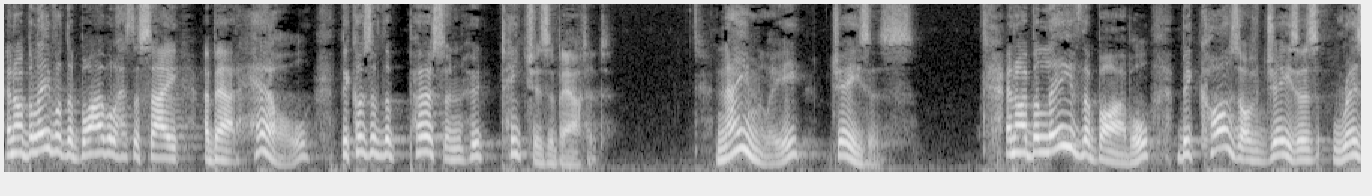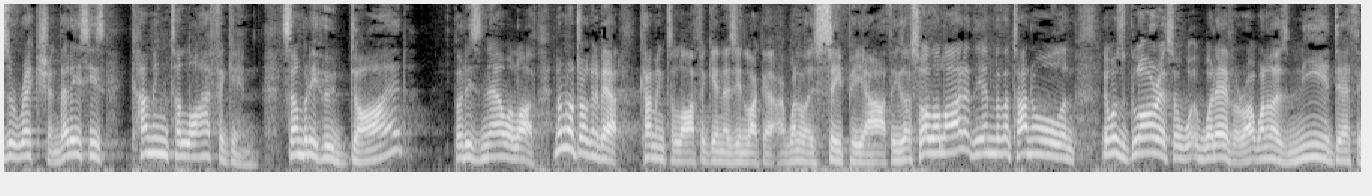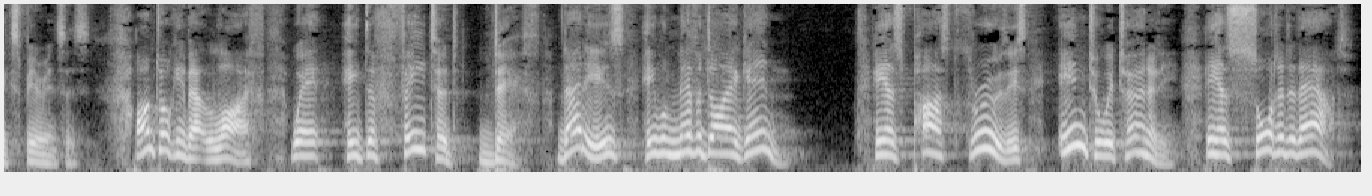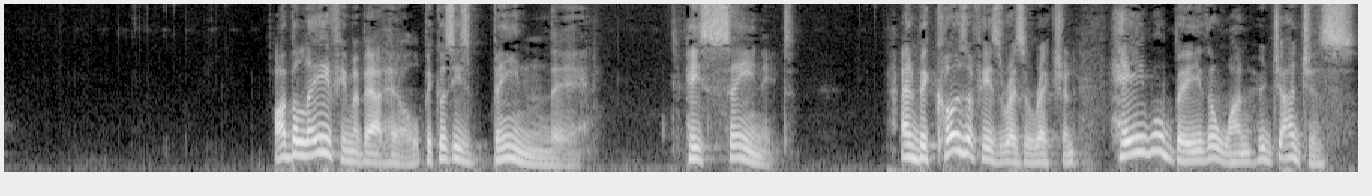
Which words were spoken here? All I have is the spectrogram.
And I believe what the Bible has to say about hell because of the person who teaches about it. Namely, Jesus. And I believe the Bible because of Jesus' resurrection. That is, his coming to life again. Somebody who died, but is now alive. And I'm not talking about coming to life again as in like a, one of those CPR things. I saw the light at the end of the tunnel and it was glorious or whatever, right? One of those near death experiences. I'm talking about life where he defeated death. That is, he will never die again. He has passed through this into eternity. He has sorted it out. I believe him about hell because he's been there. He's seen it. And because of his resurrection, he will be the one who judges.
